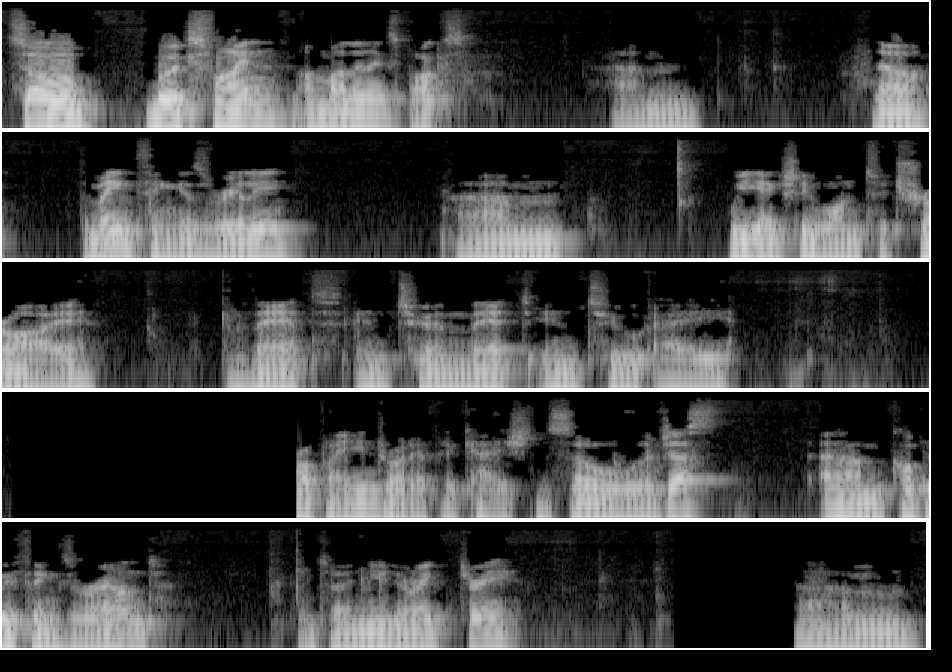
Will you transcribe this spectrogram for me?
so works fine on my Linux box. Um, now, the main thing is really, um, we actually want to try that and turn that into a proper Android application. So we'll just um, copy things around into a new directory. Um,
